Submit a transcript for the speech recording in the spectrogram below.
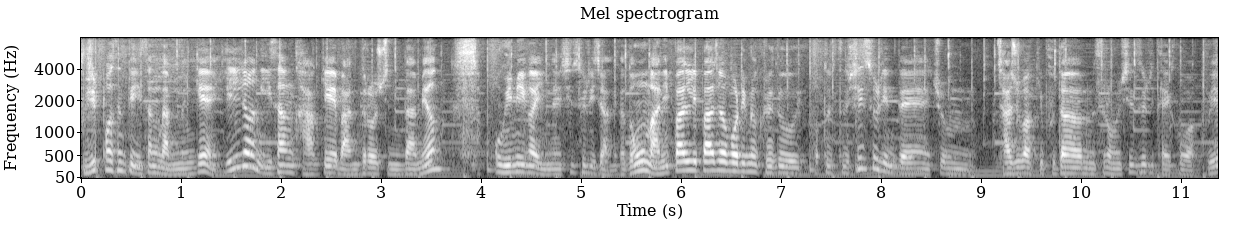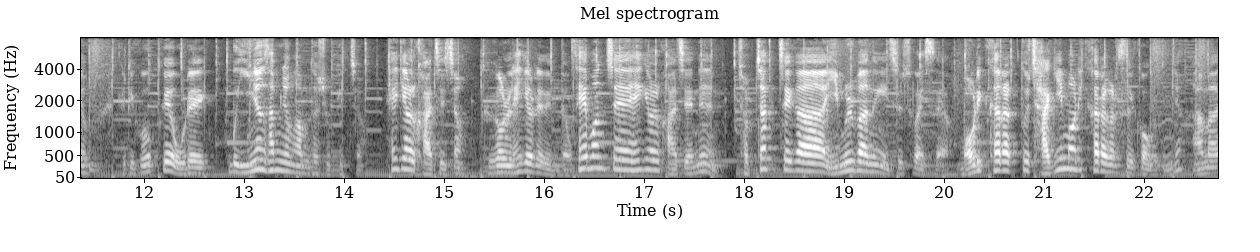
90% 이상 남는 게 1년 이상 가게 만들어 준다면 의미가 있는 시술이지 않을까? 너무 많이 빨리 빠져버리면 그래도 어쨌든 시술인데 좀 자주 받기 부담스러운 시술이 될 것 같고요. 그리고 꽤 오래 뭐 2년 3년 가면 더 좋겠죠. 해결 과제죠. 그걸 해결해야 됩니다 세 번째 해결 과제는 접착제가 이물 반응이 있을 수가 있어요. 머리카락도 자기 머리카락을 쓸 거거든요. 아마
